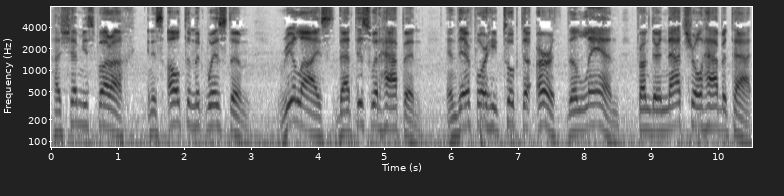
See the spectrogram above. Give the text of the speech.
Hashem Yisbarach, in his ultimate wisdom, realized that this would happen and therefore he took the earth, the land, from their natural habitat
